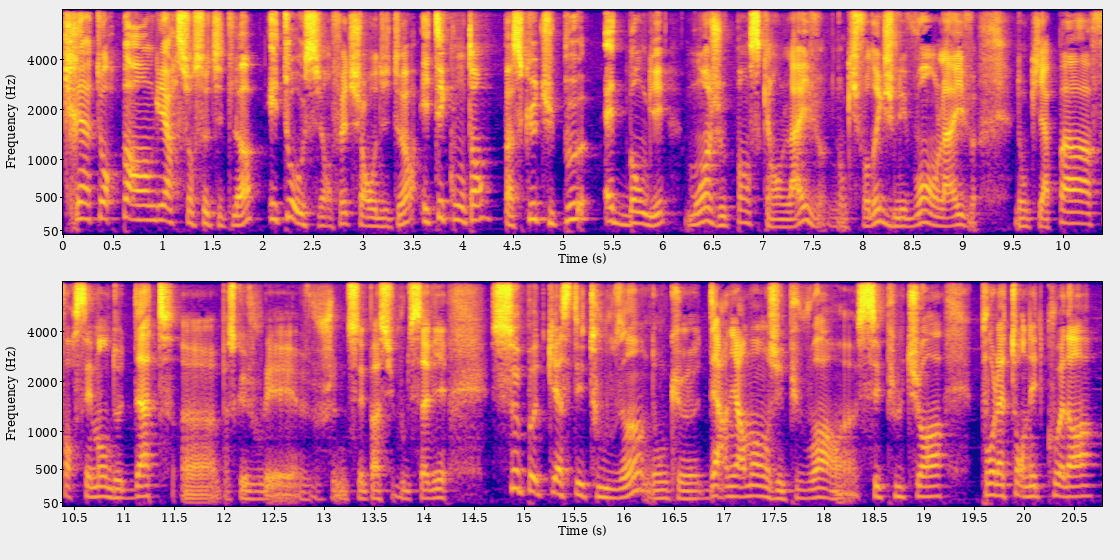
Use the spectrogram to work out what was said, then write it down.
Creator part en guerre sur ce titre-là, et toi aussi en fait, cher auditeur, et t'es content parce que tu peux être bangé. Moi, je pense qu'en live, donc il faudrait que je les vois en live. Donc il n'y a pas forcément de date, euh, parce que je voulais, je ne sais pas si vous le saviez, ce podcast est toulousain. Donc euh, dernièrement, j'ai pu voir euh, Sepultura pour la tournée de Quadra,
